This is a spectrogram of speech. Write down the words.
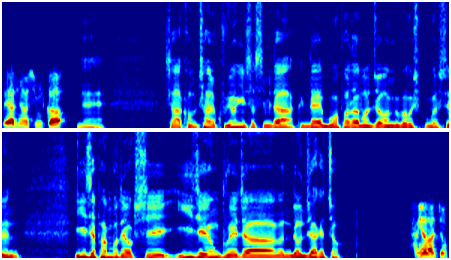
네, 안녕하십니까? 네. 자, 검찰 구형이 있었습니다. 근데 무엇보다 먼저 언급하고 싶은 것은 이 재판부도 역시 이재용 부회장은 면제하겠죠? 당연하죠.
